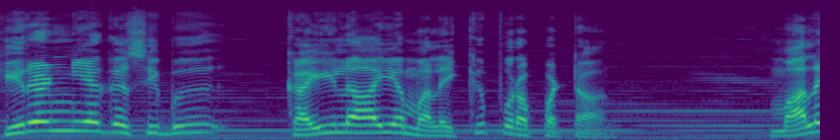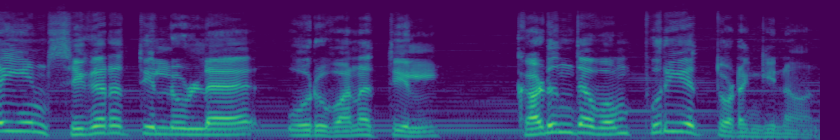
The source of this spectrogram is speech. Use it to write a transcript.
ஹிரண்யகசிபு கைலாய மலைக்கு புறப்பட்டான். மலையின் சிகரத்திலுள்ள ஒரு வனத்தில் கடுந்தவம் புரியத் தொடங்கினான்.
